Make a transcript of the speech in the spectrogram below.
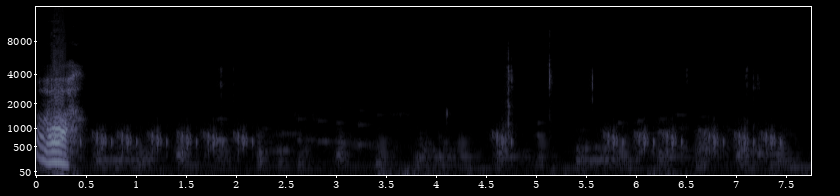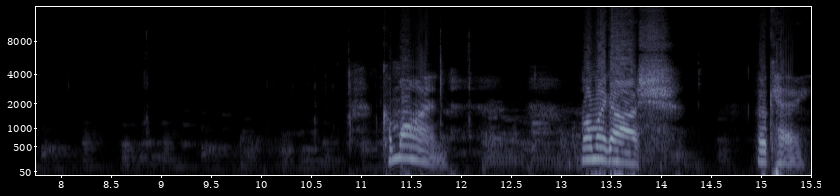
Ugh. Come on. Oh my gosh. Okay.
